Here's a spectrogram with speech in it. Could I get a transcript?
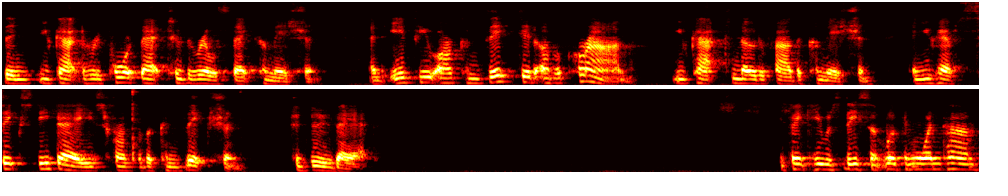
then you've got to report that to the real estate commission. And if you are convicted of a crime, you've got to notify the commission. And you have 60 days from the conviction to do that. You think he was decent looking one time?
